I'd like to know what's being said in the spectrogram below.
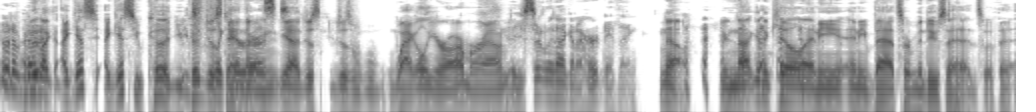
would have I mean, like, I guess, I guess you could. You could just flick stand there and yeah, just just waggle your arm around. you're certainly not going to hurt anything. No, you're not going to kill any any bats or Medusa heads with it.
